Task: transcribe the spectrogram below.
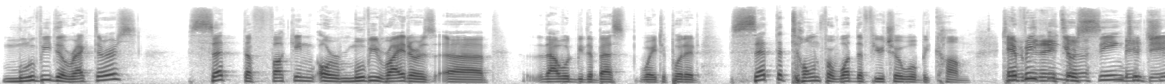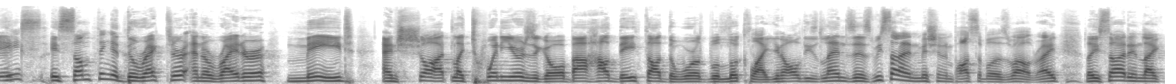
movie directors set the fucking or movie writers. Uh, that would be the best way to put it. Set the tone for what the future will become. Everything you're Terminator, seeing today Matrix. is something a director and a writer made and shot like 20 years ago about how they thought the world would look like. You know, all these lenses. We saw it in Mission Impossible as well, right? Like you saw it in like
